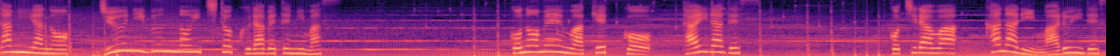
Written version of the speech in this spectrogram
タミヤの12分の1と比べてみます。この面は結構平らです。こちらはかなり丸いです。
